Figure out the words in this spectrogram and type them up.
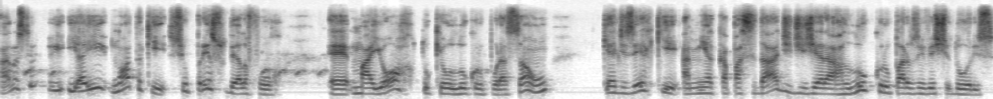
Ah, e, aí, nota que se o preço dela for é, maior do que o lucro por ação, quer dizer que a minha capacidade de gerar lucro para os investidores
